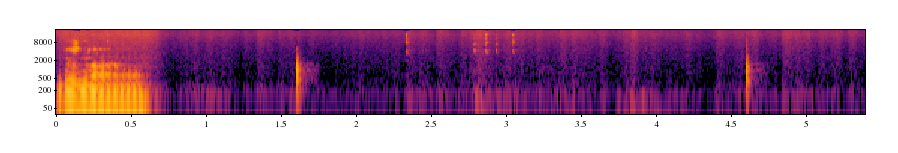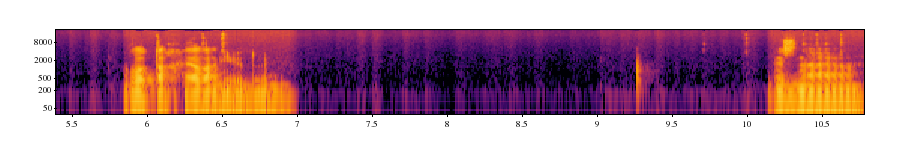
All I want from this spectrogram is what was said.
Не знаю. What the hell are you doing? Не знаю.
